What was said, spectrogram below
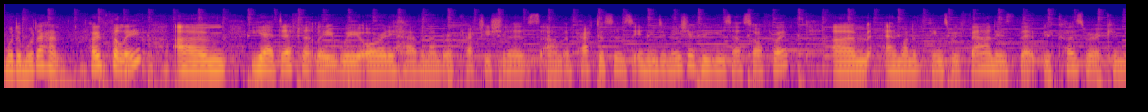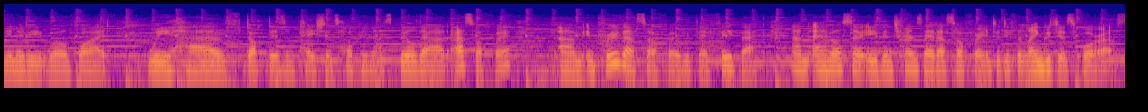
mudah-mudahan, hopefully. Um, yeah, definitely. We already have a number of practitioners um, and practices in Indonesia who use our software. Um, and one of the things we've found is that because we're a community worldwide, we have doctors and patients helping us build out our software um, improve our software with their feedback um, and also even translate our software into different languages for us.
